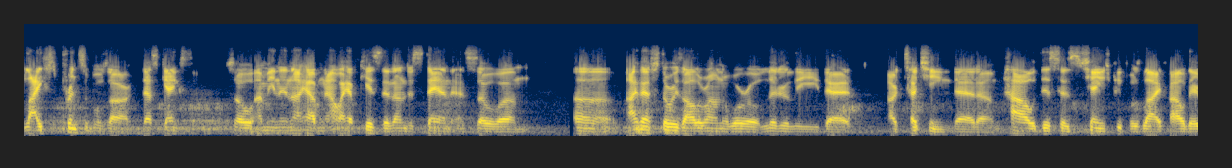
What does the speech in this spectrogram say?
life's principles are, that's gangster. So I mean, and I have now I have kids that understand that. So um, uh, I've had stories all around the world, literally that are touching that um, how this has changed people's life, how they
